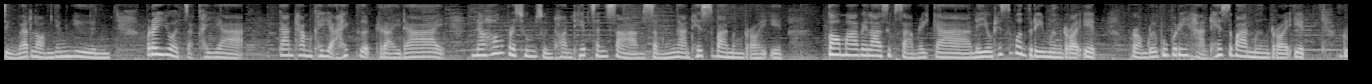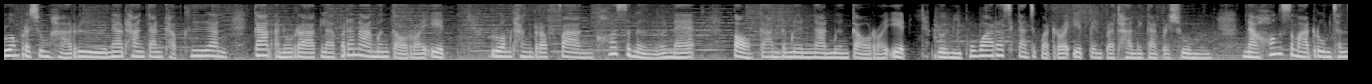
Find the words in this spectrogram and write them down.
สิ่งแวดล้อมยั่งยืน ประโยชน์จากขยะ การทำขยะให้เกิดรายได้ ณห้องประชุมสุนทรเทพชั้น 3สำนักงงานเทศบาลเมืองร้อยเอ็ด ต่อมาเวลา 13นาฬิกานายกเทศมนตรีเมืองร้อยเอ็ดพร้อมด้วยผู้บริหารเทศบาลเมืองร้อยเอ็ดร่วมประชุมหารือแนวทางการขับเคลื่อน การอนุรักษ์และพัฒนาเมืองเก่าร้อยเอ็ดรวมทั้งรับฟังข้อเสนอแนะต่อการดำเนินงานเมืองเก่าร้อยเอ็ดโดยมีผู้ว่าราชการจังหวัดร้อยเอ็ดเป็นประธานในการประชุมณห้องสมาร์ทรูมชั้น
